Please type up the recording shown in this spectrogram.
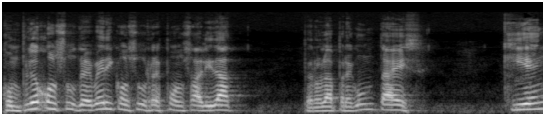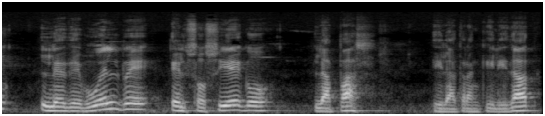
cumplió con su deber y con su responsabilidad, pero la pregunta es, ¿quién le devuelve el sosiego, la paz y la tranquilidad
